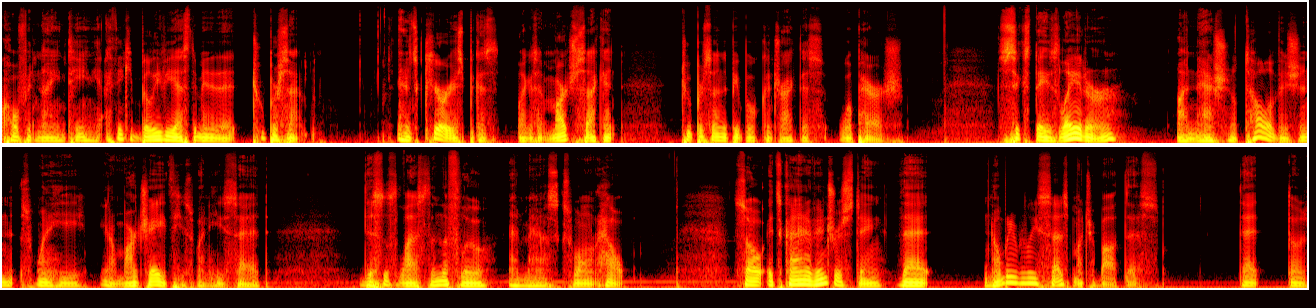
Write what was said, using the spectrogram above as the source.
COVID 19, I think he believe he estimated it at 2%. And it's curious because, like I said, March 2nd, 2% of the people who contract this will perish. Six days later, on national television, is when he, you know, March 8th, is when he said, This is less than the flu and masks won't help. So it's kind of interesting that nobody really says much about this. That those,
